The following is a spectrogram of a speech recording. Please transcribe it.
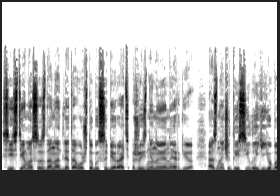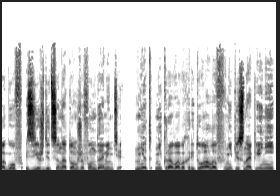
Система создана для того, чтобы собирать жизненную энергию, а значит и сила ее богов зиждется на том же фундаменте. Нет ни кровавых ритуалов, ни песнопений,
